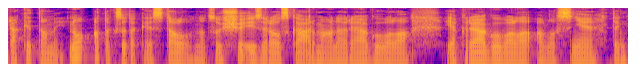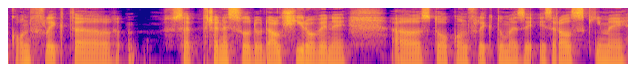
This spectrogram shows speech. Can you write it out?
raketami. No a tak se také stalo, na což izraelská armáda reagovala, jak reagovala a vlastně ten konflikt eh, se přenesl do další roviny z toho konfliktu mezi izraelskými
